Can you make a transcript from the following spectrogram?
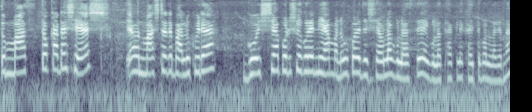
তো মাছ তো কাটা শেষ। এখন মাছটারে ভালো করে গৈসা পরিষ্কার করে নিয়ে মানে উপরে যে শ্যাওলাগুলো আছে, এগুলো থাকলে খাইতে ভালো লাগে না।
